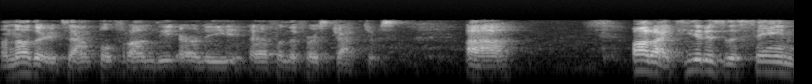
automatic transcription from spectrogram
another example from the early, uh, from the first chapters. Uh, All right, here is the same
